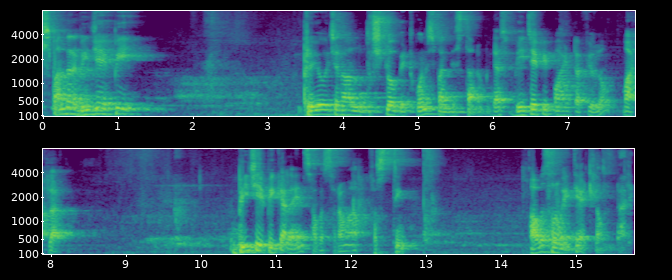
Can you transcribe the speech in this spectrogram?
స్పందన బీజేపీ ప్రయోజనాలను దృష్టిలో పెట్టుకొని స్పందిస్తాను. బికాస్ బీజేపీ పాయింట్ ఆఫ్ వ్యూలో మాట్లాడు బీజేపీకి అలయన్స్ అవసరమా? ఫస్ట్ థింగ్ అవసరమైతే ఎట్లా ఉండాలి?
